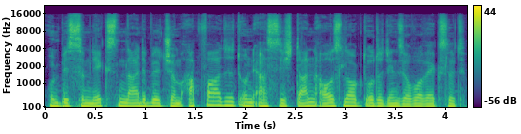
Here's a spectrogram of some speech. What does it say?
und bis zum nächsten Ladebildschirm abwartet und erst sich dann ausloggt oder den Server wechselt.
